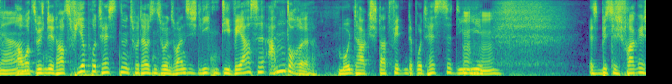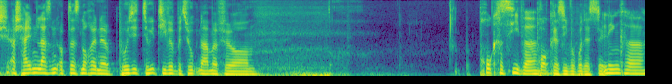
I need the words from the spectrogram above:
Ja. Aber zwischen den Hartz-IV-Protesten und 2022 liegen diverse andere montags stattfindende Proteste, die Mhm. es ein bisschen fraglich erscheinen lassen, ob das noch eine positive Bezugnahme für Progressive, progressive Proteste linke,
